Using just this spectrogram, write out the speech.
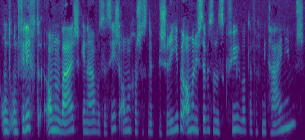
Und, und vielleicht einmal weißt genau, was es ist, einmal kannst du es nicht beschreiben, einmal ist es eben so ein Gefühl, das du einfach mit heimnimmst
